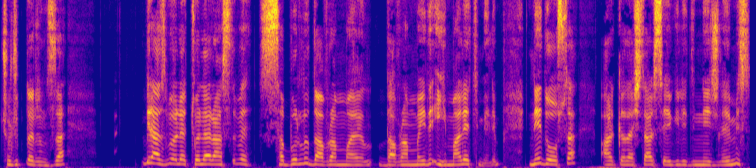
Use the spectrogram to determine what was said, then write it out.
çocuklarımıza biraz böyle toleranslı ve sabırlı davranmayı, davranmayı da ihmal etmeyelim. Ne de olsa arkadaşlar sevgili dinleyicilerimiz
